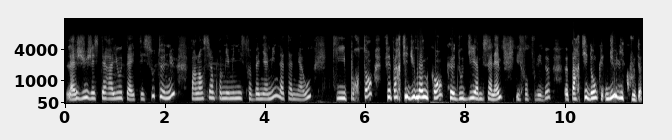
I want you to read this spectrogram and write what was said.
La juge Esther Ayout a été soutenue par l'ancien premier ministre Benjamin Netanyahu qui pourtant fait partie du même camp que Doudi Amsalem. Ils font tous les deux euh, partie donc du Likoud.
